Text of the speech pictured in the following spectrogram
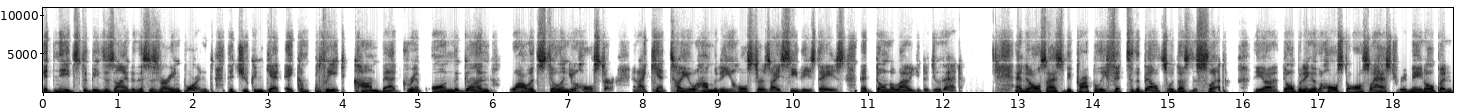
It needs to be designed, and this is very important, that you can get a complete combat grip on the gun while it's still in your holster. And I can't tell you how many holsters I see these days that don't allow you to do that and it also has to be properly fit to the belt so it doesn't slip. The uh, the opening of the holster also has to remain open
